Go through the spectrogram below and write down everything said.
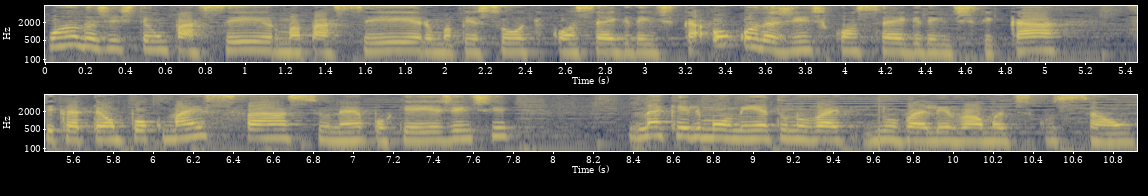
quando a gente tem um parceiro, uma parceira, uma pessoa que consegue identificar, ou quando a gente consegue identificar, fica até um pouco mais fácil, né? Porque aí a gente, naquele momento, não vai, não vai levar uma discussão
